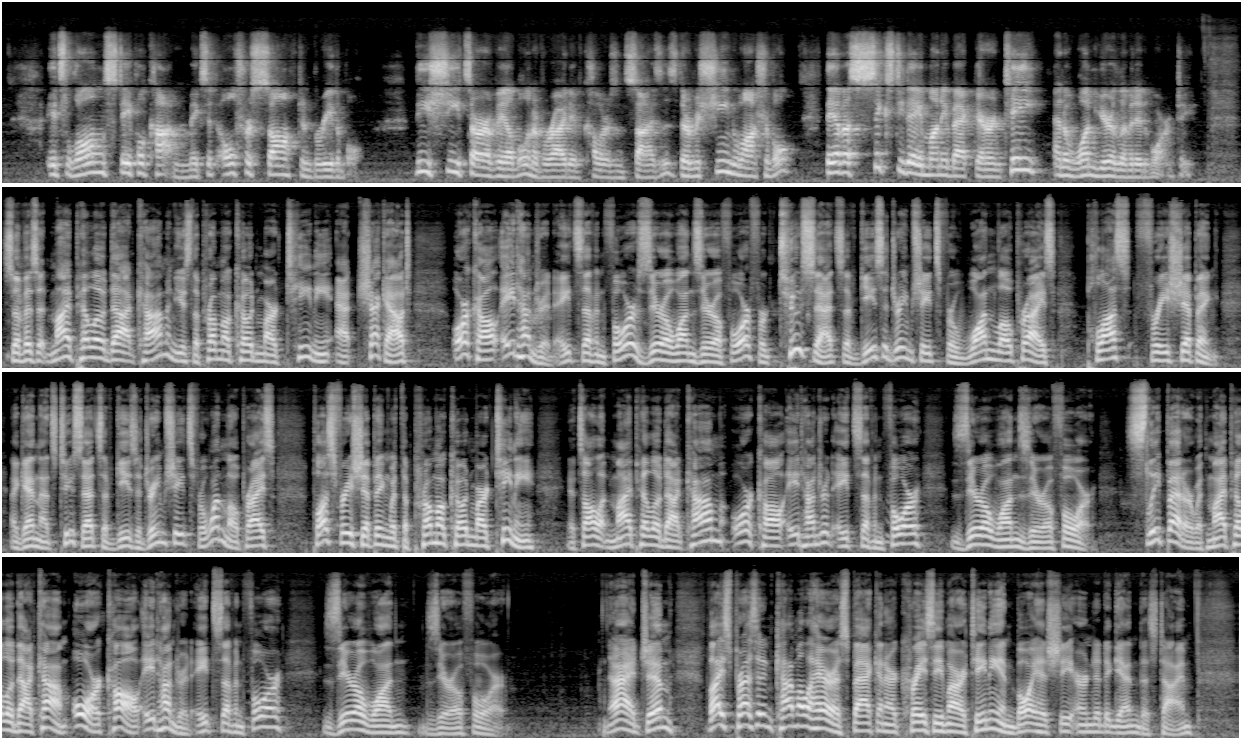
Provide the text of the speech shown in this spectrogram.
Its long staple cotton makes it ultra soft and breathable. These sheets are available in a variety of colors and sizes. They're machine washable. They have a 60 day money back guarantee and a one year limited warranty. So visit mypillow.com and use the promo code Martini at checkout or call 800 874 0104 for two sets of Giza Dream Sheets for one low price plus free shipping. Again, that's two sets of Giza Dream Sheets for one low price plus free shipping with the promo code Martini. It's all at mypillow.com or call 800 874 0104. Sleep better with mypillow.com or call 800 874 0104. All right, Jim. Vice President Kamala Harris back in our crazy martini, and boy, has she earned it again this time.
